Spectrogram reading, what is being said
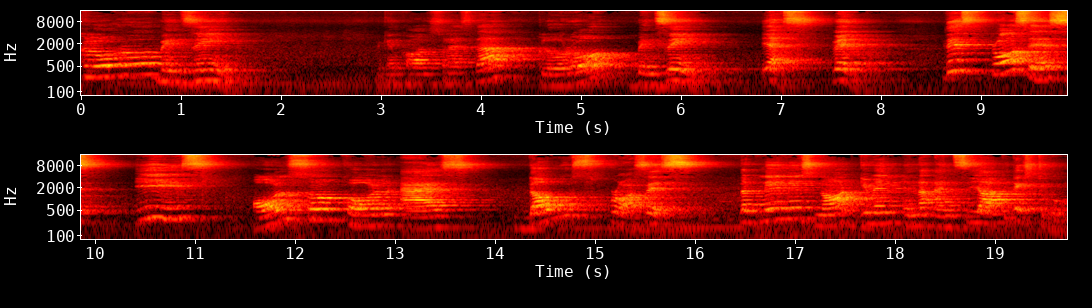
chlorobenzene. We can call this one as the chlorobenzene. Yes, very good. This process is also called as Dow's process. That name is not given in the NCERT textbook,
